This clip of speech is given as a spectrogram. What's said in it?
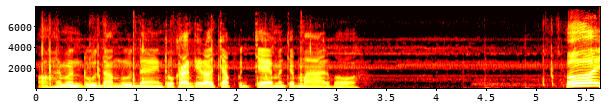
เอาให้มันรู้ดำรู้แดง ทุกครั้งที่เราจับกุญแจมันจะมาหรือเปล่าวะ เฮ้ย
